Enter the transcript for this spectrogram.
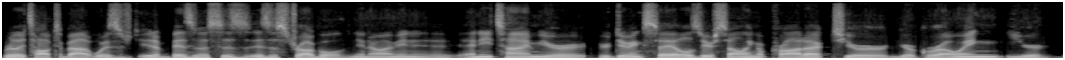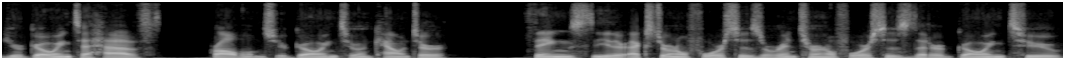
really talked about was you know business is, is a struggle you know? I mean anytime you're you're doing sales you're selling a product you're you're growing you're you're going to have problems. You're going to encounter things either external forces or internal forces that are going to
